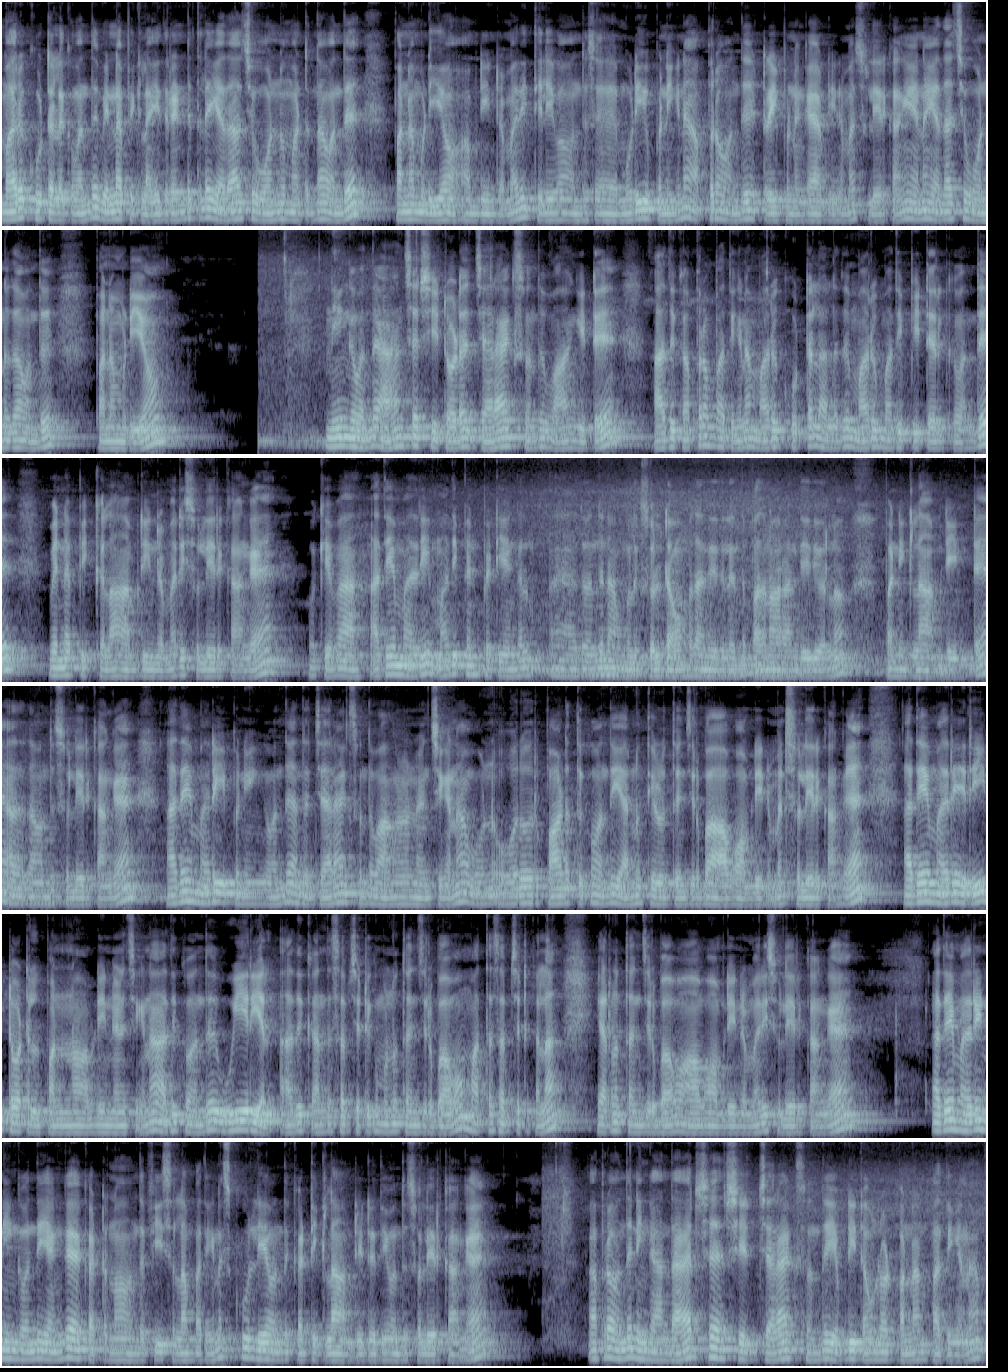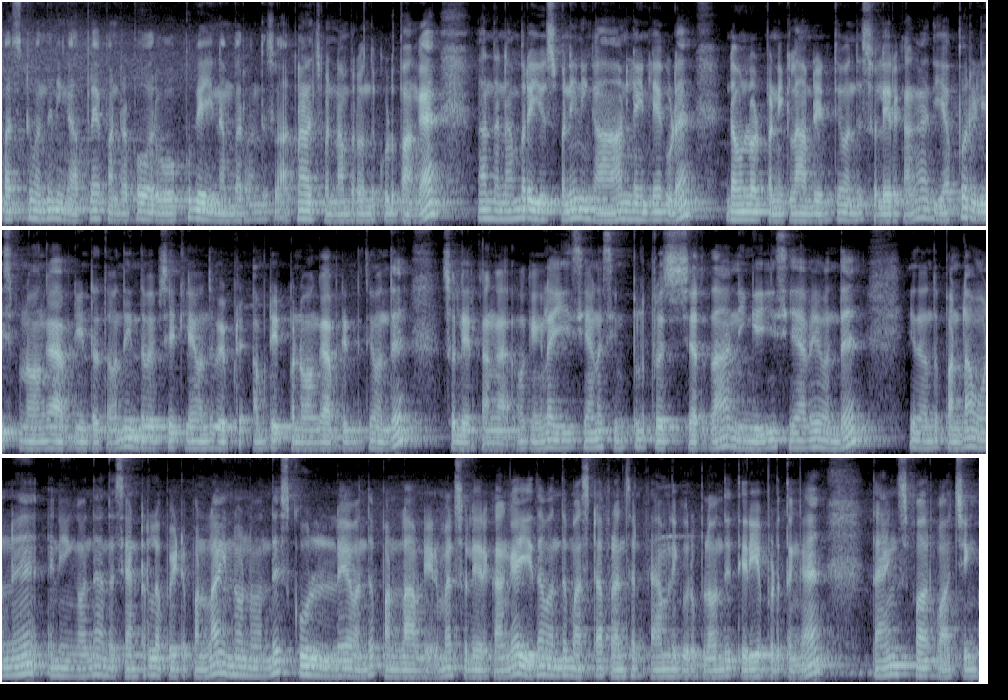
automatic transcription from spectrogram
மறுக்கூட்டலுக்கு வந்து விண்ணப்பிக்கலாம். இது ரெண்டுத்தில் ஏதாச்சும் ஒன்று மட்டும்தான் வந்து பண்ண முடியும் அப்படின்ற மாதிரி தெளிவாக வந்து ச- முடிவு பண்ணிக்கின்னு அப்புறம் வந்து ட்ரை பண்ணுங்கள் அப்படின்ற மாதிரி சொல்லியிருக்காங்க. ஏன்னா ஏதாச்சும் ஒன்று தான் வந்து பண்ண முடியும். நீங்கள் வந்து ஆன்சர் ஷீட்டோட ஜெராக்ஸ் வந்து வாங்கிட்டு அதுக்கப்புறம் பார்த்தீங்கன்னா மறுக்கூட்டல் அல்லது மறு மதிப்பீட்டிற்கு வந்து விண்ணப்பிக்கலாம் அப்படின்ற மாதிரி சொல்லியிருக்காங்க. ஓகேவா? அதே மாதிரி மதிப்பெண் பெட்டியங்கள் அது வந்து நான் உங்களுக்கு சொல்லிட்டேன் ஒன்பதாம் தேதியிலேருந்து பதினோராம் தேதி வரலாம் பண்ணிக்கலாம் அப்படின்ட்டு. அதை தான் வந்து சொல்லியிருக்காங்க. அதே மாதிரி இப்போ நீங்கள் வந்து அந்த ஜெராக்ஸ் வந்து வாங்கணும்னு நினச்சிங்கன்னா ஒன்று ஒரு ஒரு பாடத்துக்கும் வந்து இரநூத்தி எழுபத்தஞ்சு ரூபாய் ஆகும் அப்படின்ற மாதிரி சொல்லியிருக்காங்க. அதே மாதிரி ரீடோட்டல் பண்ணணும் அப்படின்னு நினச்சிங்கன்னா அதுக்கு வந்து உயிரியல் அதுக்கு அந்த சப்ஜெக்ட்டுக்கு முந்நூற்றஞ்சு ரூபாவும் மற்ற சப்ஜெக்ட்டுக்கெல்லாம் இரநூத்தஞ்சு ரூபாவும் ஆகும் அப்படின்ற மாதிரி சொல்லியிருக்காங்க. அதே மாதிரி நீங்கள் வந்து எங்கே கட்டணும்? அந்த ஃபீஸ் எல்லாம் பார்த்தீங்கன்னா ஸ்கூல்லேயே வந்து கட்டிக்கலாம் அப்படின்றதையும் வந்து சொல்லியிருக்காங்க. அப்புறம் வந்து நீங்கள் அந்த ஆன்சர் ஷீட் ஜெராக்ஸ் வந்து எப்படி டவுன்லோட் பண்ணான்னு பார்த்தீங்கன்னா ஃபஸ்ட்டு வந்து நீங்கள் அப்ளை பண்ணுறப்போ ஒரு ஒப்புகை நம்பர் வந்து அக்னாலஜ்மெண்ட் நம்பர் வந்து கொடுப்பாங்க. அந்த நம்பரை யூஸ் பண்ணி நீங்கள் ஆன்லைன்லேயே கூட டவுன்லோட் பண்ணிக்கலாம் அப்படின்ட்டு வந்து சொல்லியிருக்காங்க. அது எப்போ ரிலீஸ் பண்ணுவாங்க அப்படின்றத வந்து இந்த வெப்சைட்லேயே வந்து வெப் அப்டேட் பண்ணுவாங்க அப்படின்றது வந்து சொல்லியிருக்காங்க. ஓகேங்களா? ஈஸியான சிம்பிள் ப்ரொசீஜர் தான். நீங்கள் ஈஸியாகவே வந்து இதை வந்து பண்ணலாம். ஒன்று நீங்கள் வந்து அந்த சென்டரில் போயிட்டு பண்ணலாம். இன்னொன்று வந்து ஸ்கூல்லேயே வந்து பண்ணலாம் அப்படின்ற மாதிரி சொல்லியிருக்காங்க. இதை வந்து மஸ்ட்டாக ஃப்ரெண்ட்ஸ் அண்ட் ஃபேமிலி குரூப்பில் வந்து தெரியப்படுத்துங்க. தேங்க்ஸ் ஃபார் வாட்சிங்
